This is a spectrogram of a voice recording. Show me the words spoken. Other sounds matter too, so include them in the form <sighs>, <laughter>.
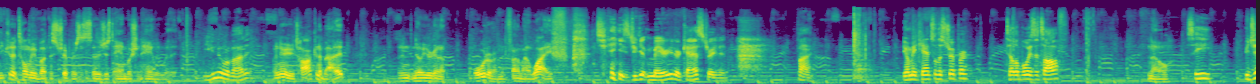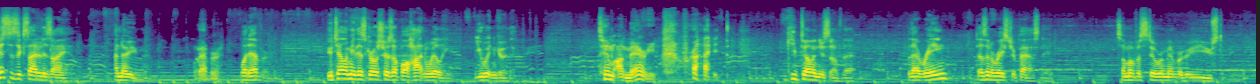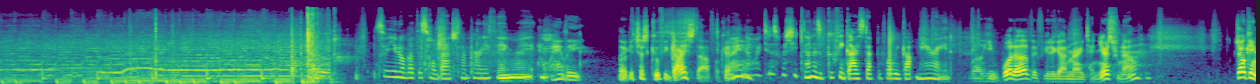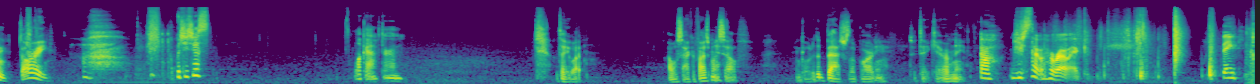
Man, you could have told me about the strippers instead of just ambushing Haley with it. You knew about it. I knew you were talking about it. I didn't know you were gonna order them in front of my wife. <laughs> Jeez, did you get married or castrated? <sighs> Fine. You want me to cancel the stripper? Tell the boys it's off? No, See, you're just as excited as I am. I know you, man. whatever. Whatever. You're telling me this girl shows up all hot and willing. You wouldn't go there. Tim, I'm married. <laughs> right. You keep telling yourself that. But that ring doesn't erase your past, Nate. Some of us still remember who you used to be. So you know about this whole bachelor party thing, right? Oh, Haley, look, it's just goofy guy stuff, okay? I know. I just wish he'd done his goofy guy stuff before we got married. Well, he would have if you'd have gotten married 10 years from now. Joking. Sorry. <sighs> Would you just look after him? I'll tell you what. I will sacrifice myself and go to the bachelor party to take care of Nathan. Oh, you're so heroic. Thank you.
